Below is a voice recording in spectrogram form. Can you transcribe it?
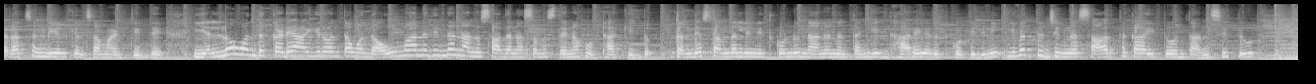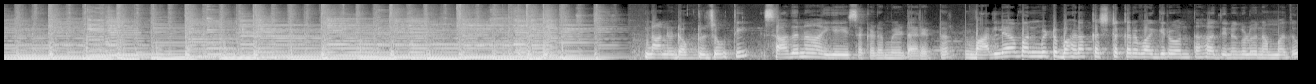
ಜರಾಕ್ಸ್ ಅಂಗಡಿಯಲ್ಲಿ ಕೆಲಸ ಮಾಡ್ತಿದ್ದೆ. ಎಲ್ಲೋ ಒಂದು ಕಡೆ ಆಗಿರುವಂಥ ಒಂದು ಅವಮಾನದಿಂದ ನಾನು ಸಾಧನಾ ಸಂಸ್ಥೆನ ಹುಟ್ಟಾಕಿದ್ದು ತಂದೆ ಸ್ಥಾನದಲ್ಲಿ ನಿಂತ್ಕೊಂಡು ನಾನು ನನ್ನ ತಂಗಿಗೆ ಧಾರೆ ಎರೆದು ಕೊಟ್ಟಿದ್ದೀನಿ. ಇವತ್ತು ಜೀವನ ಸಾರ್ಥಕ ಆಯಿತು ಅಂತ ಅನಿಸಿತು ನಾನು doctor Jyothi, Sadhana I A S academy director. ಬಾಲ್ಯ ಬಂದ್ಬಿಟ್ಟು ಬಹಳ ಕಷ್ಟಕರವಾಗಿರುವಂತಹ ದಿನಗಳು ನಮ್ಮದು.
